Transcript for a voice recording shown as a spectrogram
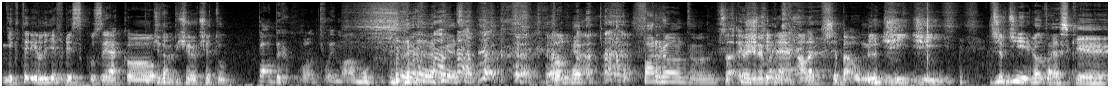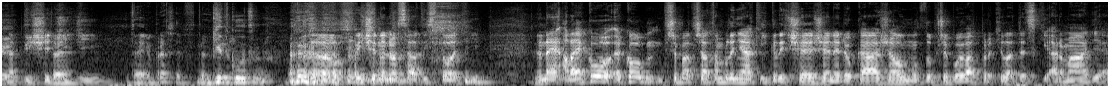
některý lidi v diskuzi jako... Ti tam píše do chatu, já bych volil tvoji mámu. To, Pardon, to, to ještě ne, ale třeba umí GG. GG, no tak. Hezky. Napíše To je- GG. To je impresiv. To je- Get good. Jo, víš, 21. století. Ne, ne, ale jako, jako třeba, třeba tam byly nějaký glitche, že nedokázal moc dobře bojovat proti letecké armádě.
